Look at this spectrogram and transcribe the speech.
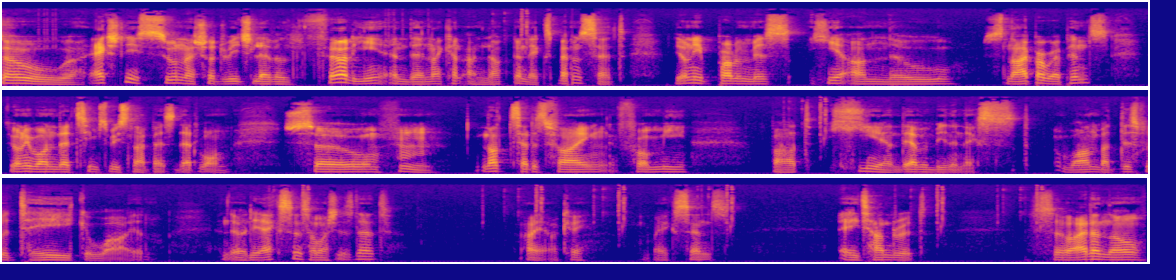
So, actually soon I should reach level 30 and then I can unlock the next weapon set. The only problem is here are no sniper weapons. The only one that seems to be sniper is that one. So, hmm, not satisfying for me. But here, there will be the next one, but this will take a while. And early access, how much is that? Ah, yeah, okay, makes sense. 800. So I don't know.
